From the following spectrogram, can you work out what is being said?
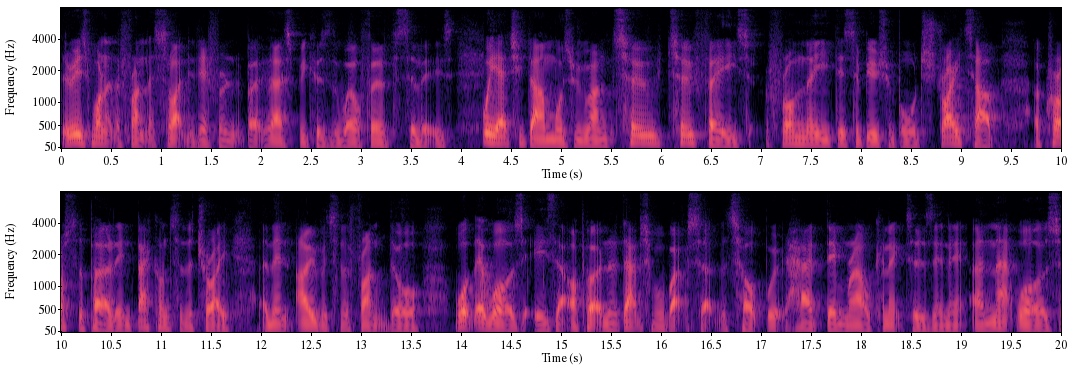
There is one at the front that's slightly different, but that's because of the welfare facilities. What we actually done was we run two two feeds from the distribution board straight up across the purlin, back onto the tray, and then over to the front door. What there was is that I put an adaptable box at the top which had DIN rail connectors in it, and that was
